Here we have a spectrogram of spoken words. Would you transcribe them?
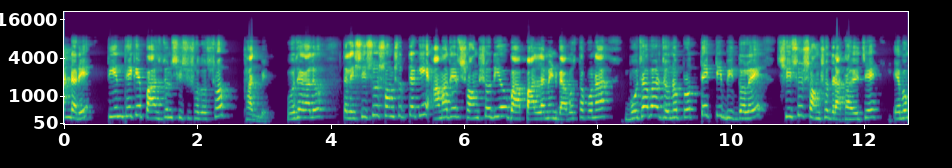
আন্ডারে তিন থেকে পাঁচজন শিশু সদস্য থাকবে। বোঝা গেল? তাহলে শিশু সংসদটা কি আমাদের সংসদীয় বা পার্লামেন্ট ব্যবস্থাপনা বোঝাবার জন্য প্রত্যেকটি বিদ্যালয়ে শিশু সংসদ রাখা হয়েছে এবং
